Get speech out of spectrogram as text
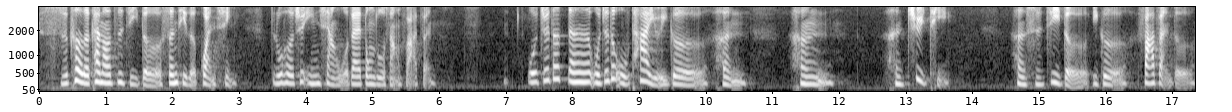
时刻的看到自己的身体的惯性，如何去影响我在动作上发展？我觉得，嗯，我觉得舞踏有一个很、很、很具体、很实际的一个发展的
